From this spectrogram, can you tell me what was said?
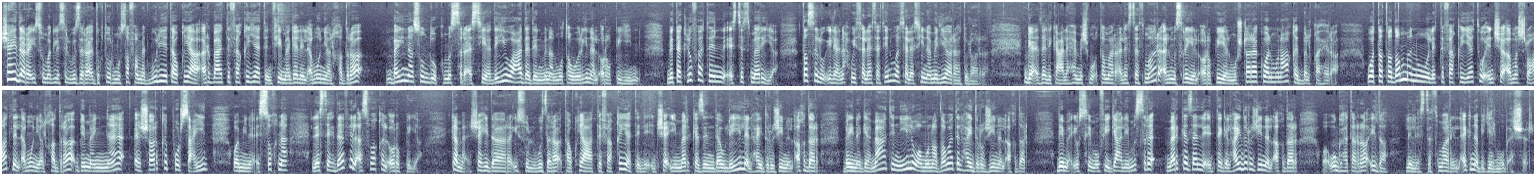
شهد رئيس مجلس الوزراء الدكتور مصطفى مدبولي توقيع أربع اتفاقيات في مجال الأمونيا الخضراء بين صندوق مصر السيادي وعدد من المطورين الأوروبيين بتكلفة استثمارية تصل إلى نحو 33 مليار دولار. جاء ذلك على هامش مؤتمر الاستثمار المصري الأوروبي المشترك والمنعقد بالقاهرة. وتتضمن الاتفاقيات إنشاء مشروعات للأمونيا الخضراء بميناء شرق بورسعيد وميناء السخنة لاستهداف الأسواق الأوروبية. كما شهد رئيس الوزراء توقيع اتفاقية لإنشاء مركز دولي للهيدروجين الأخضر بين جامعة النيل ومنظمة الهيدروجين الأخضر. بما يسهم في جعل مصر مركزا لإنتاج الهيدروجين الأخضر ووجهة رائدة للاستثمار الأجنبي المباشر.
